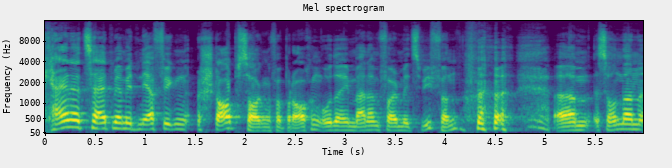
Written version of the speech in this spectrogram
Keine Zeit mehr mit nervigen Staubsaugen verbrauchen oder in meinem Fall mit Zwiffern, ähm, sondern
